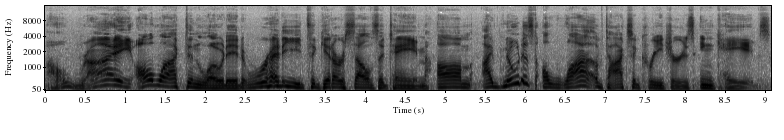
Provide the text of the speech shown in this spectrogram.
All right, all locked and loaded, ready to get ourselves a tame. Um, I've noticed a lot of toxic creatures in caves.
